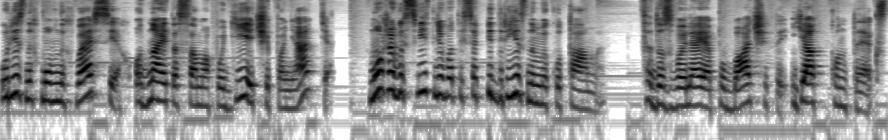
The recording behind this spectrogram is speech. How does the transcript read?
У різних мовних версіях одна й та сама подія чи поняття може висвітлюватися під різними кутами. Це дозволяє побачити, як контекст,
